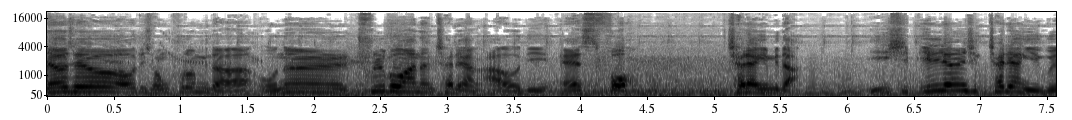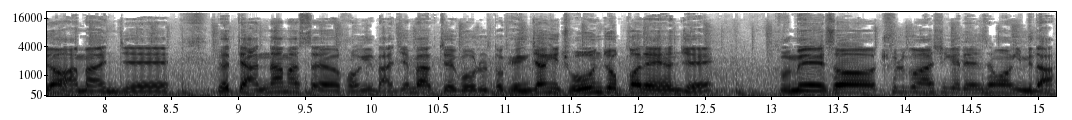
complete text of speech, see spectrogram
안녕하세요. 아우디 정프로입니다. 오늘 출고하는 차량 아우디 S4 차량입니다. 21년식 차량이고요. 아마 이제 몇 대 안 남았어요. 거기 마지막 재고를 또 굉장히 좋은 조건에 현재 구매해서 출고하시게 된 상황입니다.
